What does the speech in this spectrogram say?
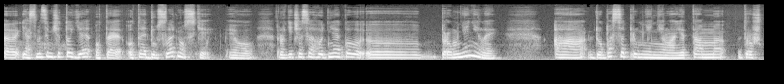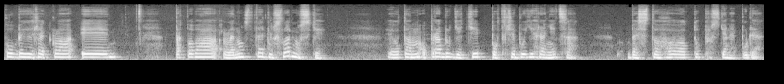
Eh, já si myslím, že to je o té, o té důslednosti. Jo. Rodiče se hodně jako uh, proměnili a doba se proměnila. Je tam trošku, bych řekla, i taková lenost té důslednosti. Jo, tam opravdu děti potřebují hranice. Bez toho to prostě nepůjde.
